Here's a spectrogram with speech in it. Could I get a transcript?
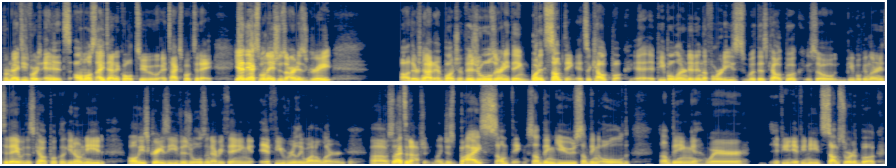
from 1940s, and it's almost identical to a textbook today. Yeah, the explanations aren't as great. Uh, there's not a bunch of visuals or anything, but it's something. It's a calc book. Uh, people learned it in the 40s with this calc book, so people can learn it today with this calc book. Like you don't need all these crazy visuals and everything if you really want to learn. Uh, so that's an option. Like just buy something, something used, something old, something where if you if you need some sort of book,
